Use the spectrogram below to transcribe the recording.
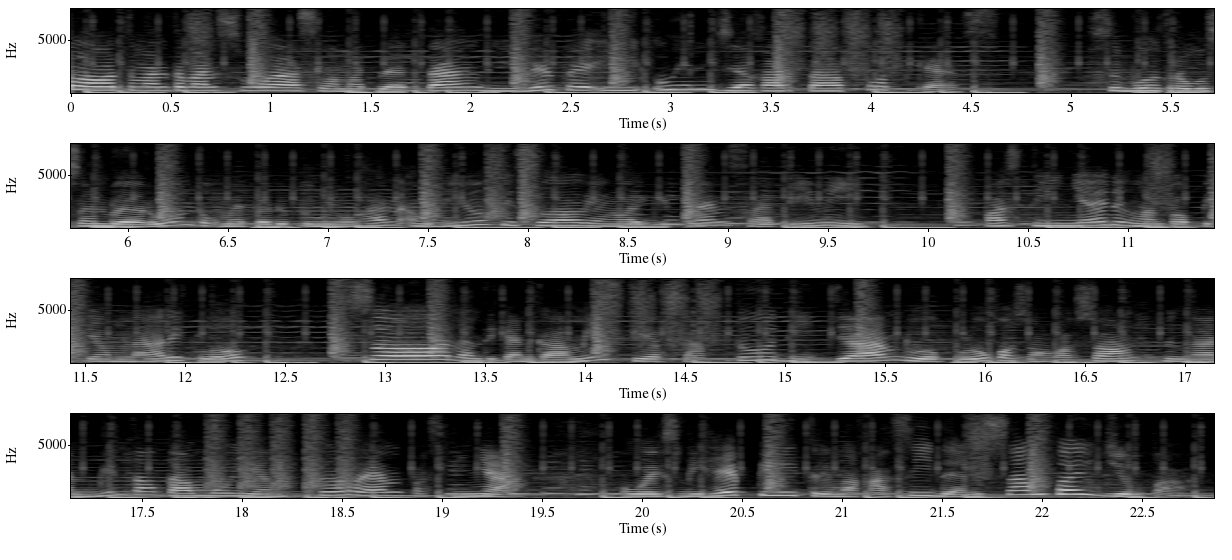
Halo teman-teman semua, selamat datang di BPI UIN Jakarta Podcast. Sebuah terobosan baru untuk metode penyuluhan audiovisual yang lagi tren saat ini. Pastinya dengan topik yang menarik loh. So, nantikan kami setiap Sabtu di jam 20.00 dengan bintang tamu yang keren pastinya. Always be happy, terima kasih dan sampai jumpa.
